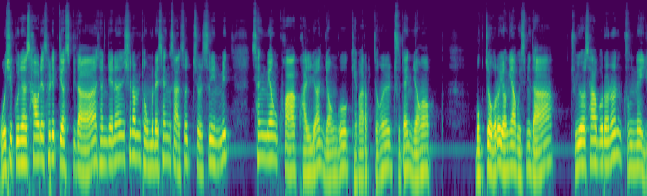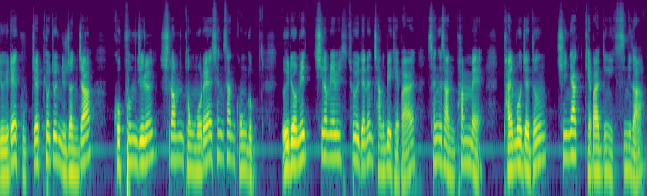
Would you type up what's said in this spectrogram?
59년 4월에 설립되었습니다. 현재는 실험 동물의 생산, 수출, 수입 및 생명과학 관련 연구, 개발업 등을 주된 영업 목적으로 영위하고 있습니다. 주요 사업으로는 국내 유일의 국제 표준 유전자, 고품질 실험 동물의 생산 공급, 의료 및 실험에 소요되는 장비 개발, 생산, 판매, 발모제 등 신약 개발 등이 있습니다.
